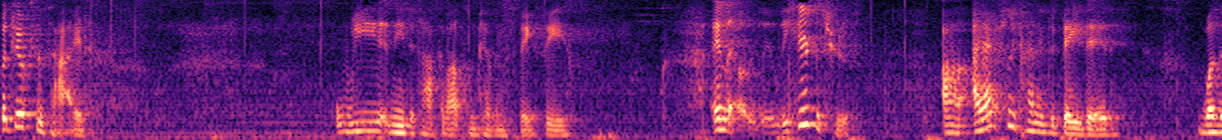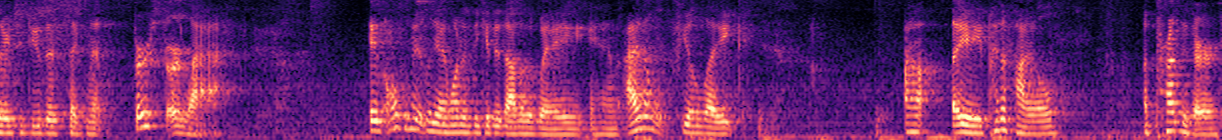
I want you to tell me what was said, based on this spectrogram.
but jokes aside, we need to talk about some Kevin Spacey. And uh, here's the truth. Uh, I actually kind of debated whether to do this segment first or last. And ultimately, I wanted to get it out of the way, and I don't feel like uh, a pedophile, a predator,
